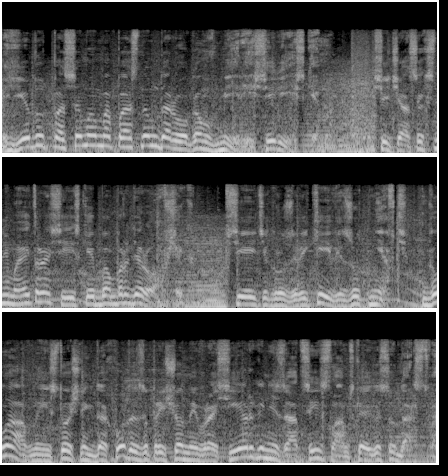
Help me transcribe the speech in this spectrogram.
едут по самым опасным дорогам в мире, сирийским. Сейчас их снимает российский бомбардировщик. Все эти грузовики везут нефть. Главный источник дохода запрещенной в России организации «Исламское государство».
